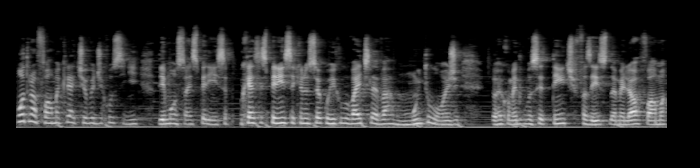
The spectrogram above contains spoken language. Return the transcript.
Outra forma criativa de conseguir demonstrar experiência, porque essa experiência aqui no seu currículo vai te levar muito longe. Eu recomendo que você tente fazer isso da melhor forma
